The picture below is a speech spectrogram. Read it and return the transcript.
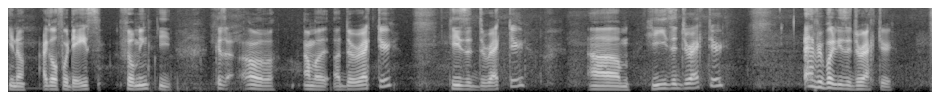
you know, I go for days filming. He, cause uh, I'm a, a director. He's a director. Um, he's a director. Everybody's a director.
